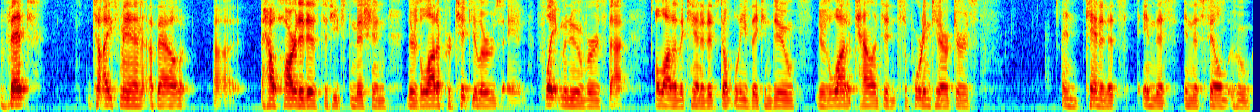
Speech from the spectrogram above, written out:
vent to Iceman about uh, how hard it is to teach the mission. There's a lot of particulars and flight maneuvers that a lot of the candidates don't believe they can do. There's a lot of talented supporting characters and candidates in this in this film who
